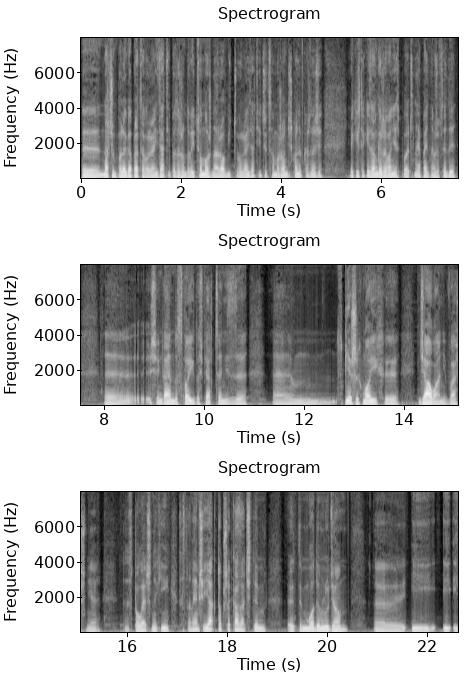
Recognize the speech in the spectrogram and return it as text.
e, na czym polega praca w organizacji pozarządowej, co można robić, czy w organizacji, czy w samorządzie szkolnym, w każdym razie jakieś takie zaangażowanie społeczne. Ja pamiętam, że wtedy e, sięgałem do swoich doświadczeń z em, z pierwszych moich y, działań właśnie y, społecznych i zastanawiałem się, jak to przekazać tym, y, tym młodym ludziom i, i, i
